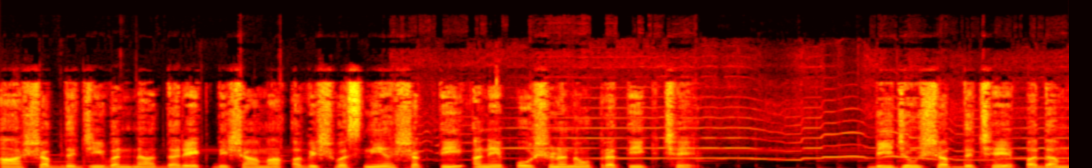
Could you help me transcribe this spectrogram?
આ શબ્દ જીવનના દરેક દિશામાં અવિશ્વસનીય શક્તિ અને પોષણનો પ્રતીક છે. બીજું શબ્દ છે પદમ,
